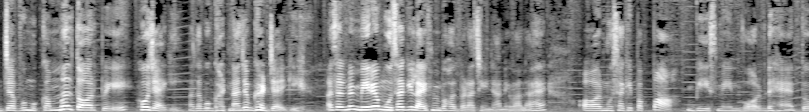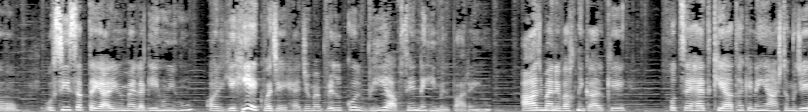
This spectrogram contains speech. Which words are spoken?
जब वो मुकम्मल तौर पे हो जाएगी। मतलब वो घटना जब घट जाएगी। असल में मेरे और मूसा की लाइफ में बहुत बड़ा चेंज आने वाला है, और मूसा के पप्पा भी इसमें इन्वॉल्व हैं तो उसी सब तैयारी में मैं लगी हुई हूँ और यही एक वजह है जो मैं बिल्कुल भी आपसे नहीं मिल पा रही हूँ। आज मैंने वक्त निकाल के खुद से हैद किया था कि नहीं, आज तो मुझे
